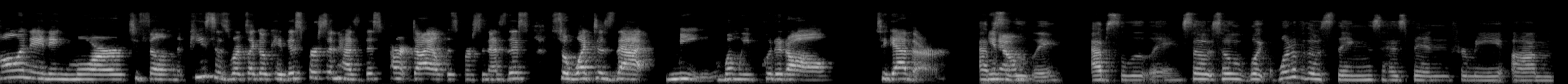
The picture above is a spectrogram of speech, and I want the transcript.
pollinating more to fill in the pieces where it's like, okay, this person has this part dialed, this person has this. So what does that mean when we put it all together? Absolutely you know? absolutely. So so like one of those things has been for me um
